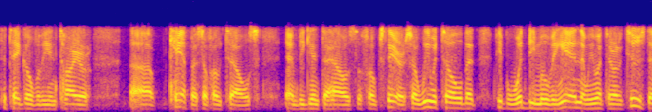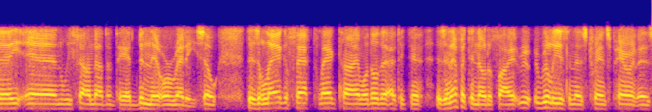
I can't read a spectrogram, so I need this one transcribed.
to take over the entire uh, campus of hotels and begin to house the folks there. So we were told that people would be moving in, and we went there on a Tuesday, and we found out that they had been there already. So there's a lag effect, lag time. Although there, I think there is an effort to notify, it, re- it really isn't as transparent as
